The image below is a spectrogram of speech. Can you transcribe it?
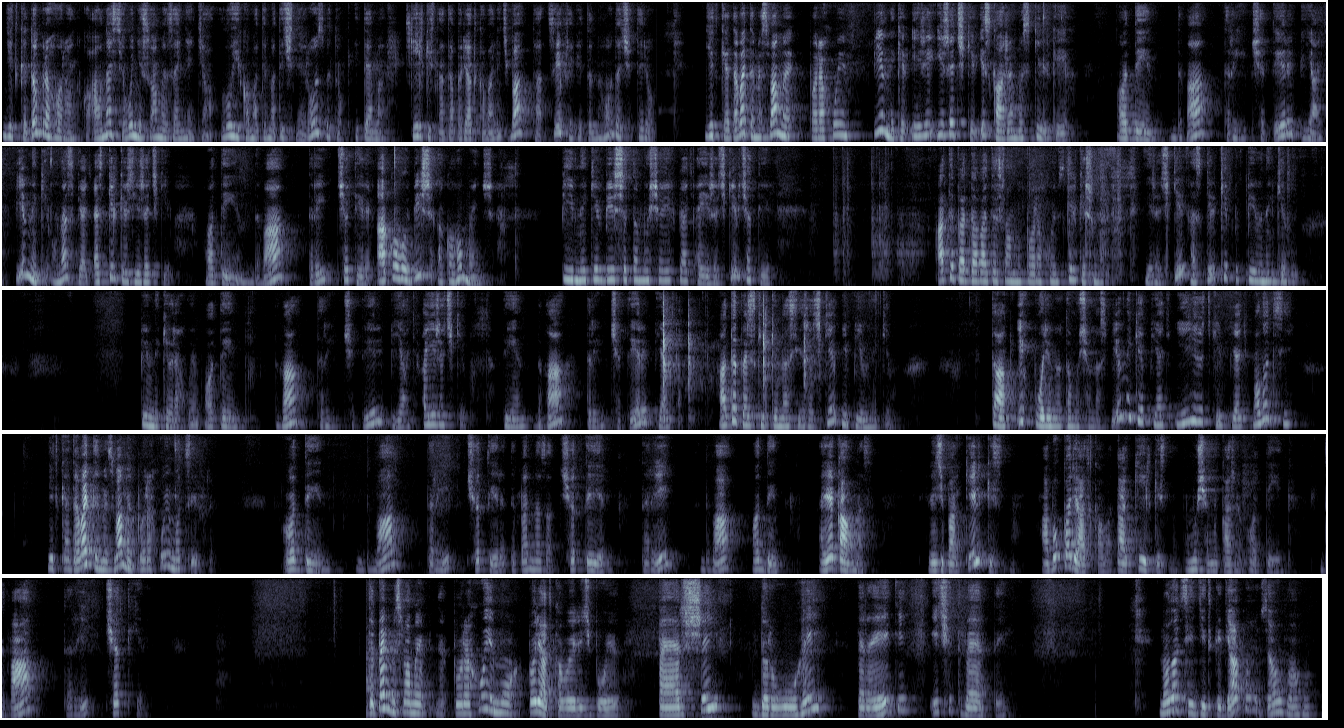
Дітки, доброго ранку! А у нас сьогодні з вами заняття логіко-математичний розвиток і тема кількісна та порядкова лічба та цифри від 1 до 4. Дітки, давайте ми з вами порахуємо півників і їжачків і скажемо, скільки їх. 1, 2, 3, 4, 5. Півників у нас 5. А скільки ж їжачків? 1, 2, 3, 4. А кого більше, а кого менше? Півників більше, тому що їх 5, а їжачків 4. А тепер давайте з вами порахуємо, скільки ж у нас їжачків, а скільки півників. Півників рахуємо. 1, 2, 3, 4, 5. А їжачків? 1, 2, 3, 4, 5. А тепер скільки в нас їжачків і півників? Так, їх порівну, тому що в нас півників 5 і їжачків 5. Молодці. Дітка, давайте ми з вами порахуємо цифри. 1, 2, 3, 4. Тепер назад. 4, 3, 2, 1. А яка у нас лічба кількісна або порядкова? Так, кількісна, тому що ми кажемо 1, 2, 3, 4. Тепер ми з вами порахуємо порядковою лічбою. Перший, другий, третій і четвертий. Молодці, дітки, дякую за увагу.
